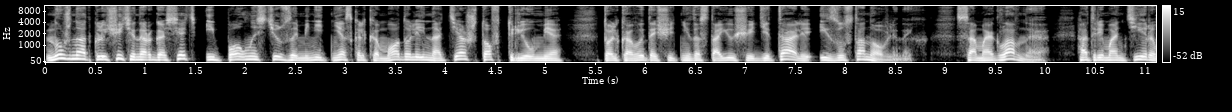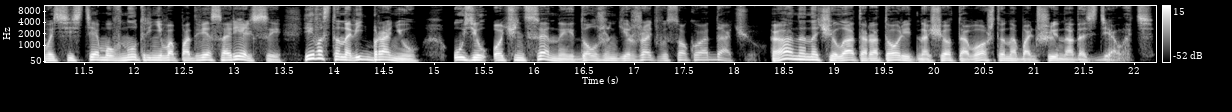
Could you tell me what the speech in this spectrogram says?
Нужно отключить энергосеть и полностью заменить несколько модулей на те, что в трюме, только вытащить недостающие детали из установленных. Самое главное — отремонтировать систему внутреннего подвеса рельсы и восстановить броню. Узел очень ценный и должен держать высокую отдачу. Анна начала тараторить насчет того, что на Банши надо сделать.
